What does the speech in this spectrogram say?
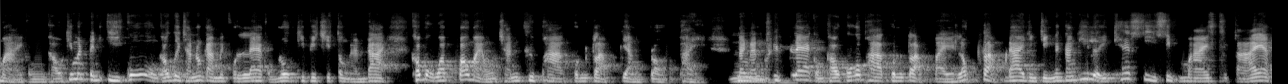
หมายของเขาที่มันเป็นอีโก้ของเขาคือฉันต้องการเป็นคนแรกของโลกที่พิชิตตรงนั้นได้ เขาบอกว่าเป้าหมายของฉันคือพาคนกลับอย่างปลอดภัย ดังนั้นทริปแรกของเขาเขาก็พาคนกลับไปแล้วกลับได้จริงๆทั้งๆที่เหลืออีกแค่ 40 ไมล์สุดท้ายอะ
